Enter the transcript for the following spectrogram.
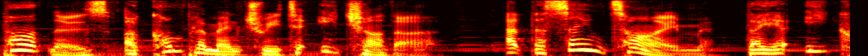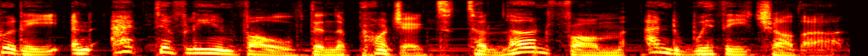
partners are complementary to each other. At the same time, they are equally and actively involved in the project to learn from and with each other.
